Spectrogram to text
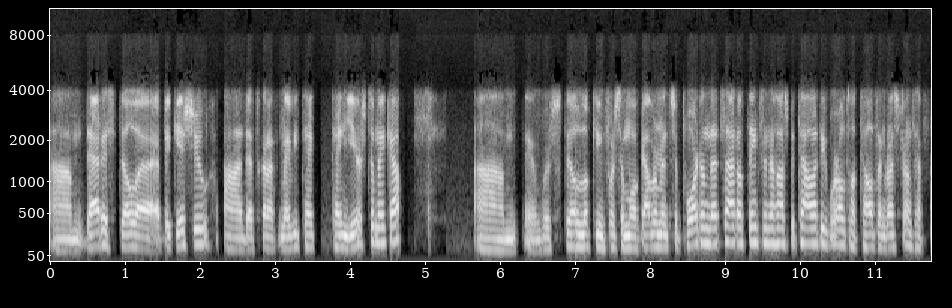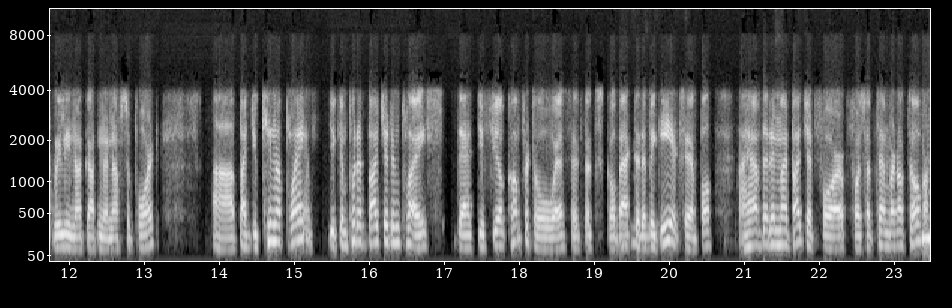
Um, that is still a, a big issue uh, that's going to maybe take 10 years to make up. Um, and we're still looking for some more government support on that side of things in the hospitality world. Hotels and restaurants have really not gotten enough support. Uh, but you cannot plan. You can put a budget in place that you feel comfortable with. Let's go back to the Big E example. I have that in my budget for, for September and October.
